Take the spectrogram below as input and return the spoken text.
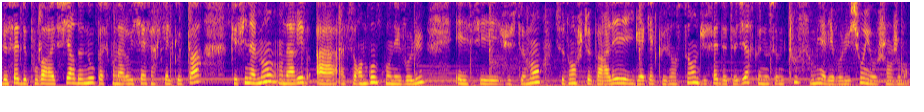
le fait de pouvoir être fier de nous parce qu'on a réussi à faire quelques pas, que finalement on arrive à, à se rendre compte qu'on évolue. Et c'est justement ce dont je te parlais il y a quelques instants, du fait de te dire que nous sommes tous soumis à l'évolution et au changement.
